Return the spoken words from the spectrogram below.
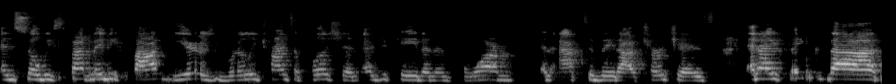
and so we spent maybe five years really trying to push and educate and inform and activate our churches. And I think that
